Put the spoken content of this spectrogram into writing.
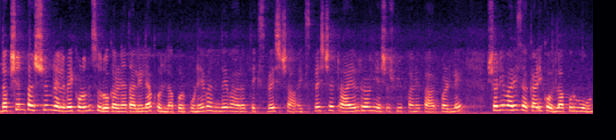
दक्षिण पश्चिम रेल्वेकडून सुरू करण्यात आलेल्या कोल्हापूर पुणे वंदे भारत एक्सप्रेसच्या एक्सप्रेसचे ट्रायल रन यशस्वीपणे पार पडले. शनिवारी सकाळी कोल्हापूरहून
